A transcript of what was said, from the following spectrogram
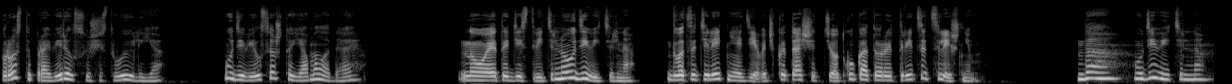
просто проверил, существую ли я. Удивился, что я молодая». «Ну, это действительно удивительно. Двадцатилетняя девочка тащит тетку, которой тридцать с лишним». «Да, удивительно.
